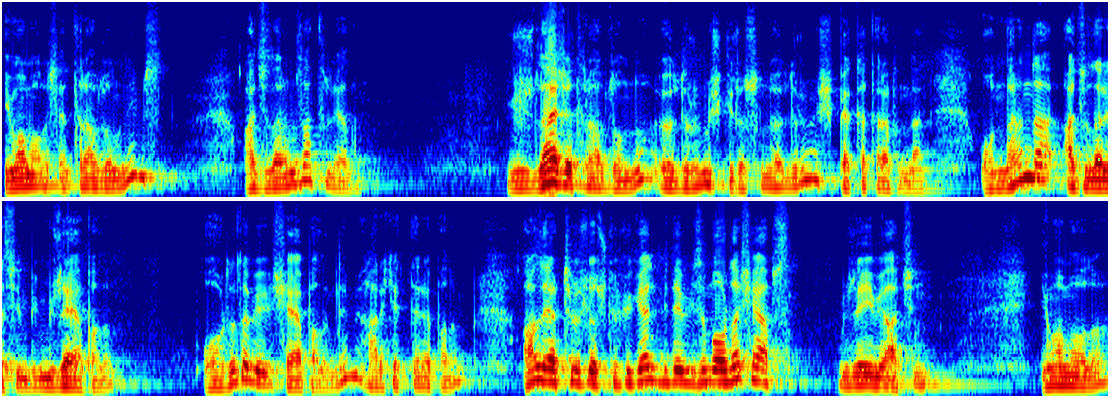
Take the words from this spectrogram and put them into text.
İmamoğlu sen Trabzonlu değil misin? Acılarımızı hatırlayalım. Yüzlerce Trabzonlu öldürülmüş, Giresunlu öldürülmüş Pekka tarafından. Onların da acılar için bir müze yapalım. Orada da bir şey yapalım değil mi? Hareketler yapalım. Al Ertuğrul Özkök'ü gel bir de bizim orada şey yapsın. Müzeyi bir açın. İmamoğlu,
